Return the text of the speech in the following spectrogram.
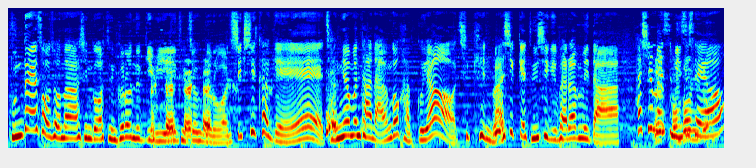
군대에서 전화하신 것 같은 그런 느낌이 들 정도로 아주 씩씩하게 장염은 다 나은 것 같고요. 치킨 맛있게 드시기 바랍니다. 하실 네, 말씀 감사합니다. 있으세요?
